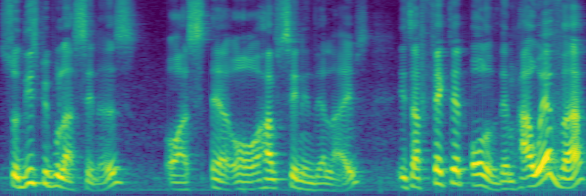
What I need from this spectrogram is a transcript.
so these people are sinners or, uh, or have sin in their lives. It's affected all of them. However,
